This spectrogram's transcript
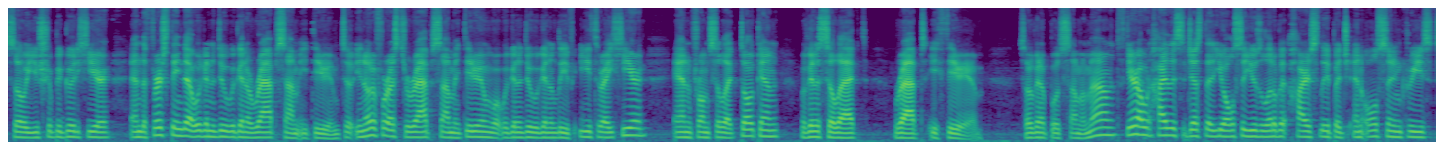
So you should be good here. And the first thing that we're going to do, we're going to wrap some Ethereum. So in order for us to wrap some Ethereum, what we're going to do, we're going to leave ETH right here. And from select token, we're going to select wrapped Ethereum. So we're going to put some amount. Here I would highly suggest that you also use a little bit higher slippage and also increase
